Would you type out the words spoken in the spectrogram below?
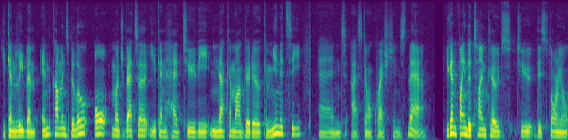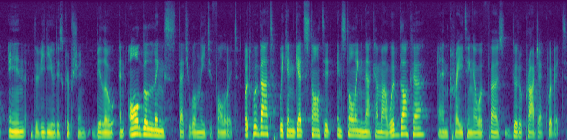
You can leave them in the comments below or much better, you can head to the Nakama Godot community and ask your questions there. You can find the timecodes to this tutorial in the video description below and all the links that you will need to follow it. But with that, we can get started installing Nakama with Docker and creating our first Godot project with it.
